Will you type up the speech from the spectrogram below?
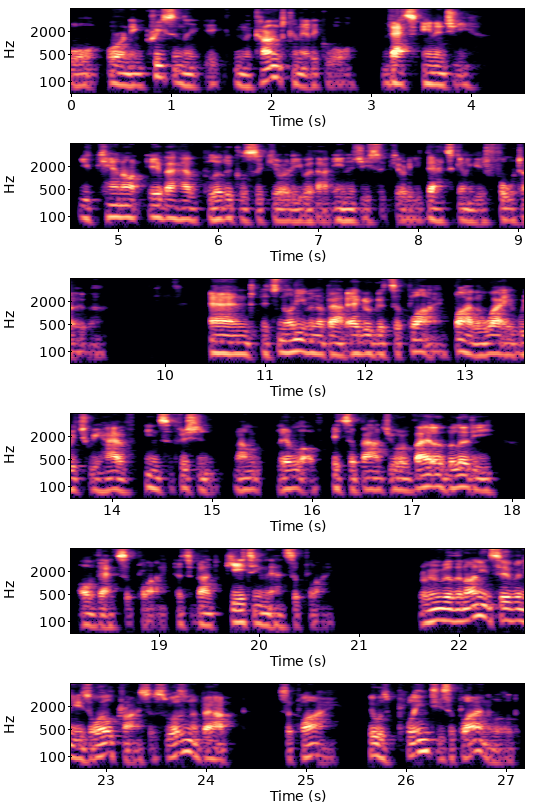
war or an increase in the in the current kinetic war, that's energy you cannot ever have political security without energy security. That's going to get fought over. And it's not even about aggregate supply, by the way, which we have insufficient num- level of. It's about your availability of that supply. It's about getting that supply. Remember, the 1970s oil crisis wasn't about supply. There was plenty supply in the world.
